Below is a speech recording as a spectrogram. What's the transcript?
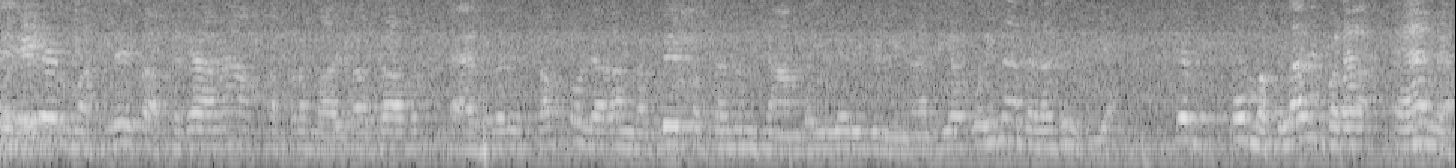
ਜਿਹੜੇ ਮਸਲੇ ਦੱਸ ਗਿਆ ਨਾ, ਆਪਣਾ ਮਾਜਵਾ ਸਾਹਿਬ, ਇਸ ਵੇਲੇ ਸਭ ਤੋਂ ਜ਼ਿਆਦਾ 90% ਨਿਸ਼ਾਨਦੇਹੀ ਜਿਹੜੀ ਜ਼ਮੀਨਾਂ ਦੀ ਆ, ਉਹ ਇਹਨਾਂ ਦਿਨਾਂ 'ਚ ਹੁੰਦੀ ਆ। ਤੇ ਉਹ ਮਸਲਾ ਵੀ ਬੜਾ ਅਹਿਮ ਆ।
